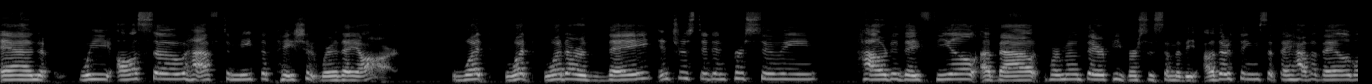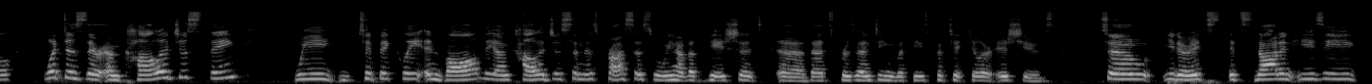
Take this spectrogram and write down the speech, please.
And we also have to meet the patient where they are. What what what are they interested in pursuing? How do they feel about hormone therapy versus some of the other things that they have available? What does their oncologist think? We typically involve the oncologist in this process when we have a patient uh, that's presenting with these particular issues. So, you know, it's it's not an easy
